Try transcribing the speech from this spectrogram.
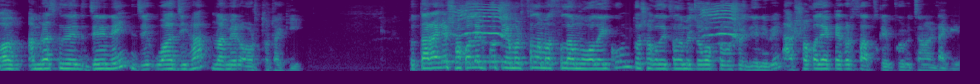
তো আমরা আজকে জেনে নেই যে ওয়াজিহা নামের অর্থটা কি। তো তার আগে সকলের প্রতি আমার সালাম, আসসালামু আলাইকুম। তো সকলে সালামের জবাব অবশ্যই দিয়ে নেবে। আর সকলে একটা করে সাবস্ক্রাইব করবে চ্যানেলটাকে।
